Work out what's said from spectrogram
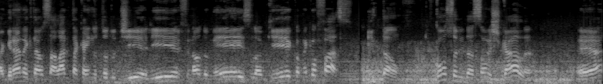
a grana que tá, o salário tá caindo todo dia ali, final do mês, sei lá o quê, como é que eu faço? Então, consolidação escala é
